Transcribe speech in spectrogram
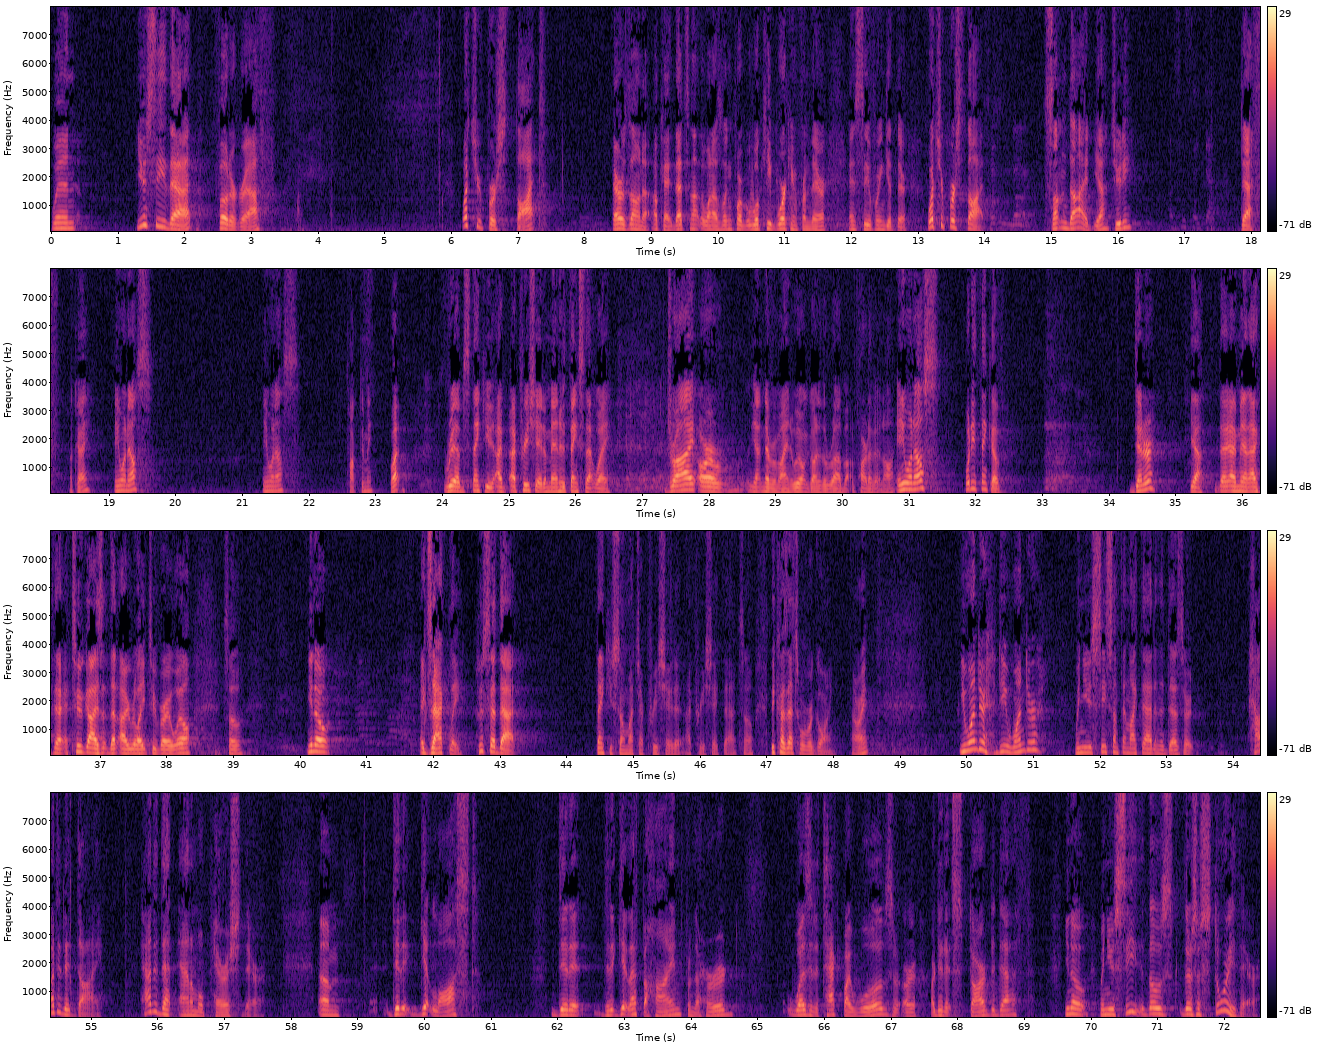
When you see that photograph, what's your first thought? Arizona. Okay, that's not the one I was looking for, but we'll keep working from there and see if we can get there. What's your first thought? Something died. Something died. Yeah, Judy? death. Death. Okay. Anyone else? Anyone else? Talk to me. What? Ribs. Thank you. I, I appreciate a man who thinks that way. Dry or, yeah, never mind. We won't go into the rub part of it and all. Anyone else? What do you think of? Dinner? Yeah. They, I mean, I, I, two guys that I relate to very well. So, you know, exactly. Who said that? Thank you so much. I appreciate it. I appreciate that. So, because that's where we're going. All right? You wonder, do you wonder when you see something like that in the desert, how did it die? How did that animal perish there? Um, did it get lost? Did it, did it get left behind from the herd? Was it attacked by wolves or, or, or did it starve to death? You know, when you see those, there's a story there,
